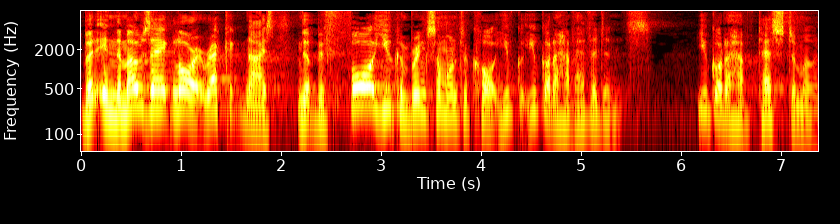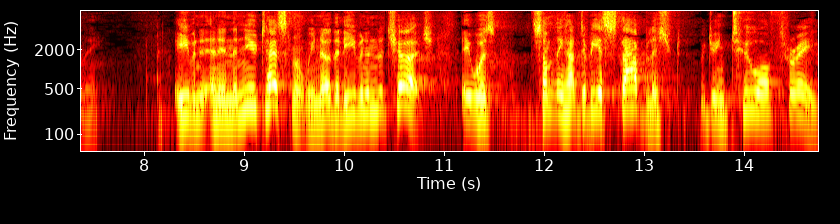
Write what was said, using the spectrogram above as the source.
But in the Mosaic law, it recognized that before you can bring someone to court, you've got, you've got to have evidence. You've got to have testimony. Even, and in the New Testament, we know that even in the church, it was something had to be established between two or three.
